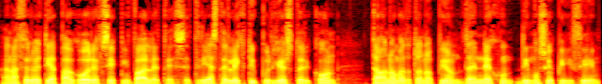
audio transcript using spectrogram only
αναφέρει ότι η απαγόρευση επιβάλλεται σε τρία στελέχη του Υπουργείου Ιστορικών, τα ονόματα των οποίων δεν έχουν δημοσιοποιηθεί.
